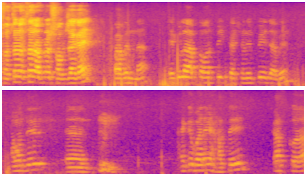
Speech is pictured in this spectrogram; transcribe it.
সচরাচর আপনারা সব জায়গায় পাবেন না। এগুলা আপনি অর্পিক ফ্যাশনে পেয়ে যাবেন। আমাদের একেবারে হাতে কাজ করা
